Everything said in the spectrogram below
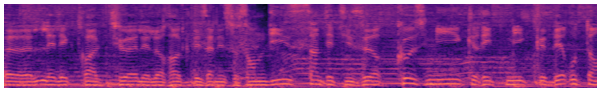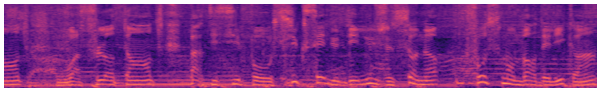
euh, l'électro actuel et le rock des années 70, synthétiseurs cosmiques, rythmiques déroutantes, voix flottantes, participent au succès du déluge sonore, faussement bordélique, hein,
